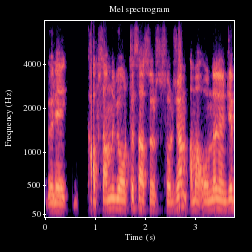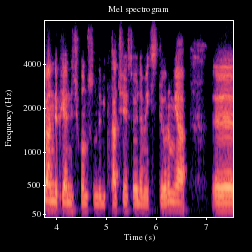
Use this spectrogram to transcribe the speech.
böyle kapsamlı bir orta saha sorusu soracağım ama ondan önce ben de Pjanic konusunda birkaç şey söylemek istiyorum. Ya e,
